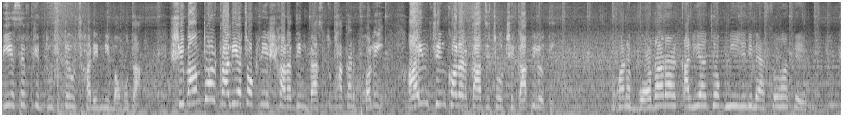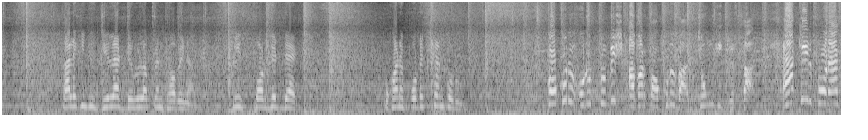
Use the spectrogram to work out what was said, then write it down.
বিএসএফকে দুষতেও ছাড়েননি মমতা। সীমান্ত আর কালিয়াচক নিয়ে সারাদিন ব্যস্ত থাকার ফলেই আইন শৃঙ্খলার কাজে চলছে গাফিলতি। ওখানে বর্ডার আর কালিয়াচক নিয়ে যদি ব্যস্ত থাকে তাহলে কিন্তু জেলার ডেভেলপমেন্ট হবে না। প্লিজ ফরগেট দ্যাট ওখানে প্রোটেকশন করুন। কখনো অনুপ্রবেশ, আবার কখনো বা জঙ্গি গ্রেফতার। একের পর এক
